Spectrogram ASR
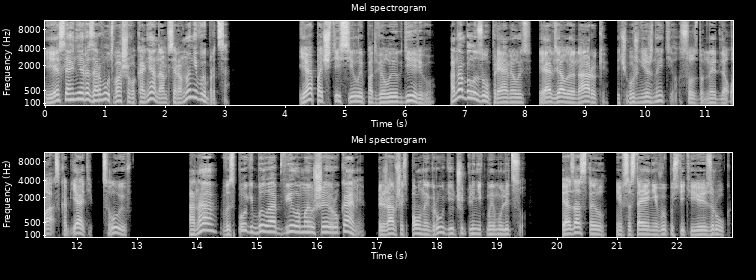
«Если они разорвут вашего коня, нам все равно не выбраться». Я почти силой подвел ее к дереву, она было заупрямилась, я взял ее на руки, да чего же нежное тело, созданное для ласк, объятий, поцелуев. Она в испуге было обвила мою шею руками, прижавшись полной грудью чуть ли не к моему лицу. Я застыл, не в состоянии выпустить ее из рук,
